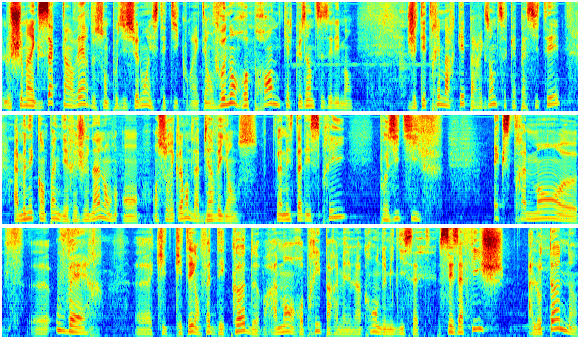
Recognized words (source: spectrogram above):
le chemin exact inverse de son positionnement esthétique. En été en venant reprendre quelques-uns de ces éléments. J'étais très marqué, par exemple, sa capacité à mener campagne des régionales en, se réclamant de la bienveillance, d'un état d'esprit positif, extrêmement euh, euh, ouvert, euh, qui, étaient en fait des codes vraiment repris par Emmanuel Macron en 2017. Ces affiches, à l'automne,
